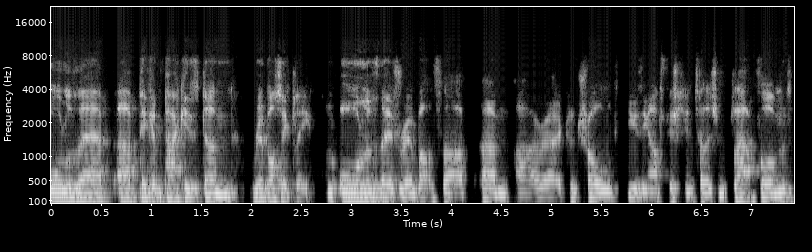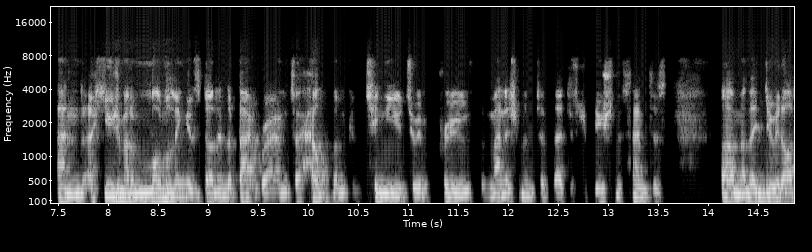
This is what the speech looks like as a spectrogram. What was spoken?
all of their uh, pick and pack is done robotically, and all of those robots are um, are uh, controlled using artificially intelligent platforms. And a huge amount of modeling is done in the background to help them continue to improve the management of their distribution centers. Um, and they do it uh,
